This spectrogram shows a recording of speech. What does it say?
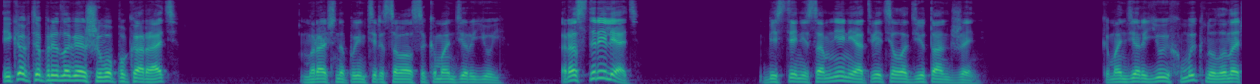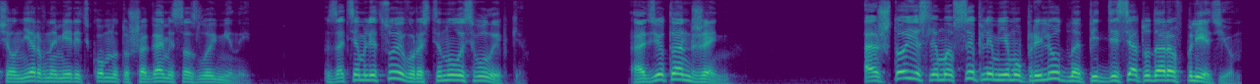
«И как ты предлагаешь его покарать?» — мрачно поинтересовался командир Юй. «Расстрелять!» Без тени сомнения ответил адъютант Жень. Командир Юй хмыкнул и начал нервно мерить комнату шагами со злой миной. Затем лицо его растянулось в улыбке. «Адъютант Жень, а что, если мы всыплем ему прилюдно 50 ударов плетью,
